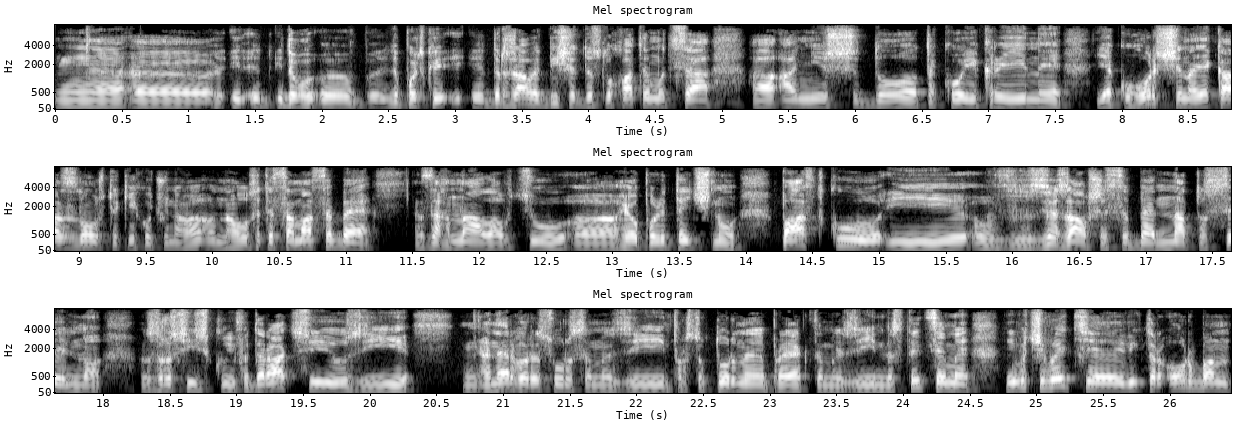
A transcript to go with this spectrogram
і, і- і до, до польської держави більше дослухатимуться аніж до такої країни, як Угорщина, яка знову ж таки хочу наголосити, сама себе загнала в цю е, геополітичну пастку і зв'язавши себе надто сильно з Російською Федерацією, з її енергоресурсами, з її інфраструктурними проектами, з її інвестиціями. І, вочевидь, е, Віктор Орбан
